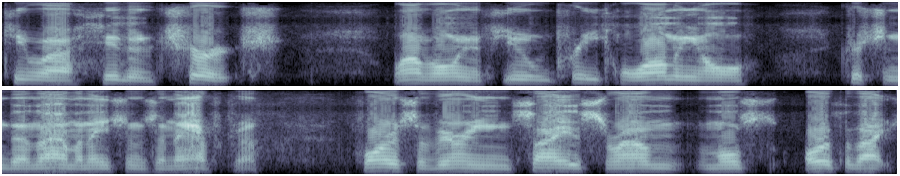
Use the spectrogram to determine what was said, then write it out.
Tewahedo Church, one of only a few pre-colonial Christian denominations in Africa. Forests of varying size surround most Orthodox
